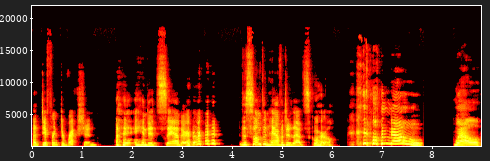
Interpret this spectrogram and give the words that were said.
a different direction, and it's sadder. There's something happened to that squirrel. oh no! Well,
